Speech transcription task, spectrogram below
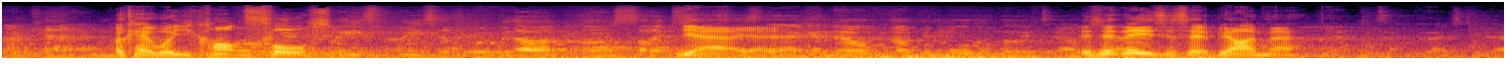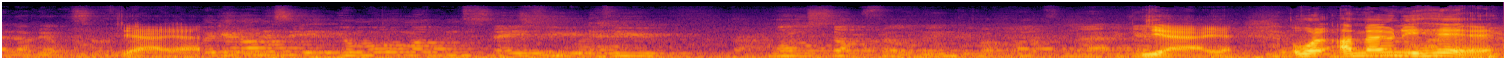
I, I. Okay, well you can't Well, force them. Please, have a word with our, our site. Yeah, yeah, there, yeah. They'll, they'll be more than willing to. Is it these? Is it behind there? Yeah, exactly. Those two there. They'll be able to. Yeah, yeah. But again, honestly, you're more than welcome to stay if you, if you want to stop filming. But apart from that, again, Yeah, yeah. Well, I'm only here.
